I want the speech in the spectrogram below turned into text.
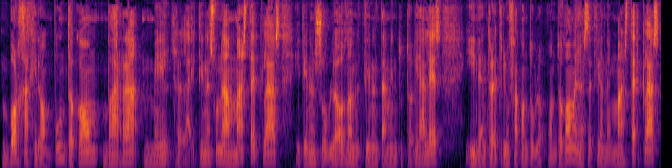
borjagirón.com barra mail relay. Tienes una masterclass y tienen su blog donde tienen también tutoriales y dentro de triunfacontublog.com en la sección de masterclass,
